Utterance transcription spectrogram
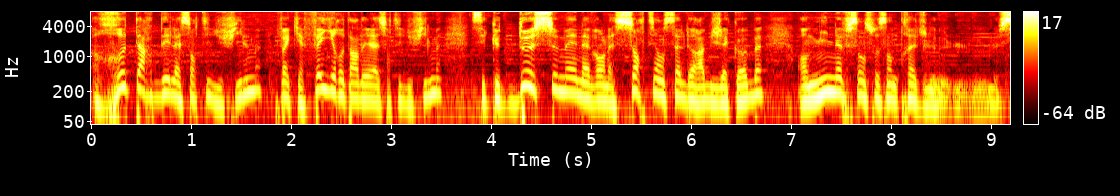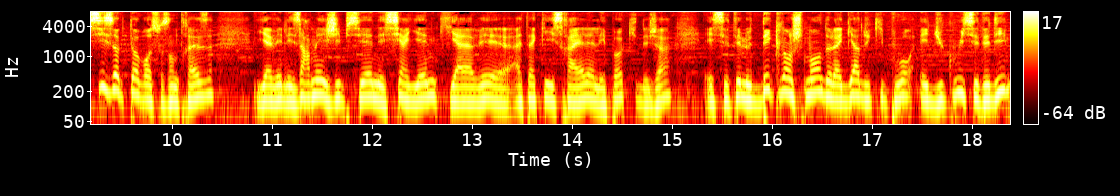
retardé la sortie du film, enfin qui a failli retarder la sortie du film. C'est que deux semaines avant la sortie en salle de Rabbi Jacob, en 1973, le, le 6 octobre 73, il y avait les armées égyptiennes et syriennes qui avaient euh, attaqué Israël à l'époque déjà, et c'était le déclenchement de la guerre du Kippour. Et du coup, il s'était dit,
